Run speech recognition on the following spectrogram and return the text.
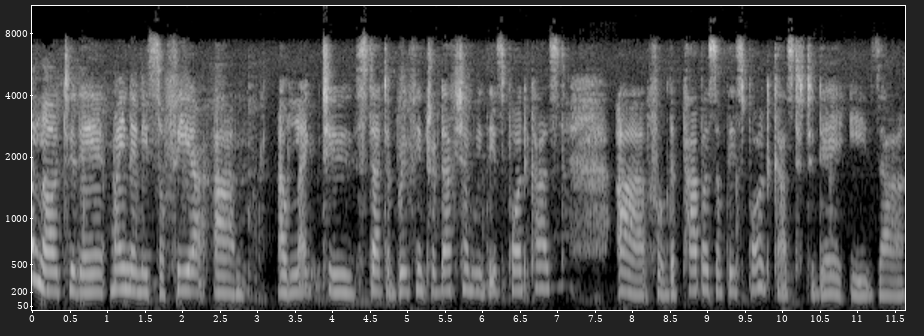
Hello, today my name is Sophia. Um, I would like to start a brief introduction with this podcast. Uh, for the purpose of this podcast today is uh,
